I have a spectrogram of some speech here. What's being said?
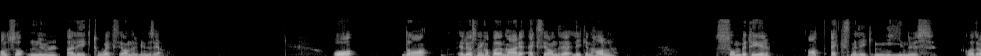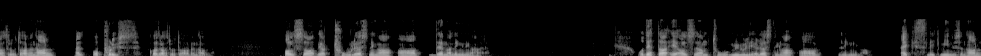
Altså 0 er lik 2x i andre minus 1. Og da er løsninga på denne x i andre lik en halv, som betyr at x er lik minus kvadratrota av en halv, og pluss kvadratrota av en halv. Altså, vi har to løsninger av denne ligninga her. Og dette er altså de to mulige løsninger av ligninga. x lik minus en halv,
